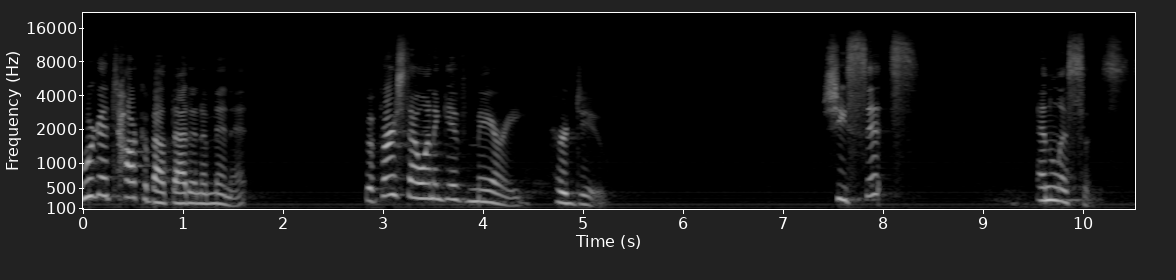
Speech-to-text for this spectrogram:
We're going to talk about that in a minute. But first, I want to give Mary her due. She sits and listens.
